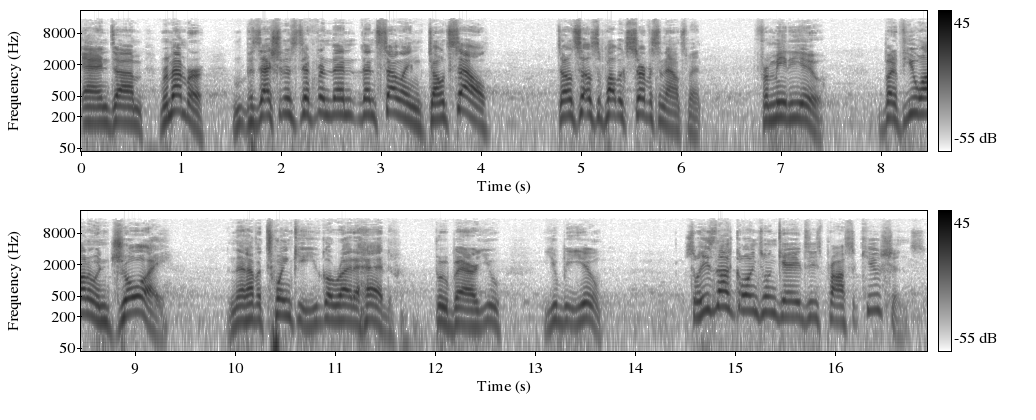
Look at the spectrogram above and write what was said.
and um, remember, possession is different than than selling. Don't sell. Don't sell. It's a public service announcement from me to you. But if you want to enjoy and then have a Twinkie, you go right ahead, Boo Bear. You you be you. So he's not going to engage these prosecutions.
